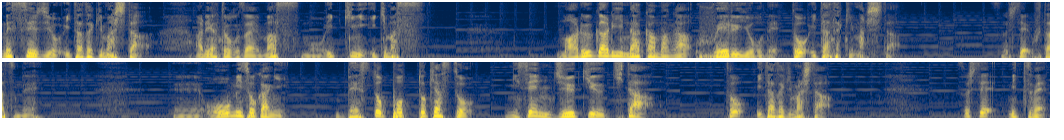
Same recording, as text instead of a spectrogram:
メッセージをいただきました。ありがとうございます。もう一気に行きます。丸刈り仲間が増えるようでといただきました。そして二つ目。えー、大晦日にベストポッドキャスト2019来たといただきました。そして三つ目。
